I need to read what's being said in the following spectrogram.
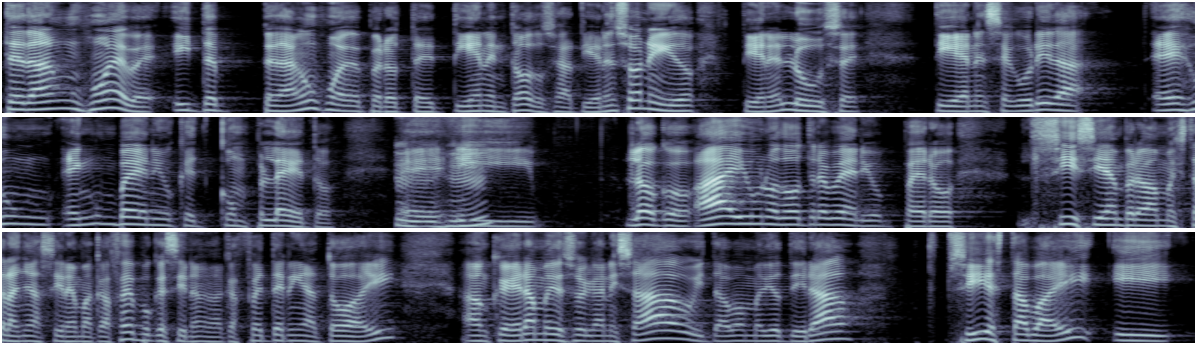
te dan un jueves y te, te dan un jueves, pero te tienen todo. O sea, tienen sonido, tienen luces, tienen seguridad. Es un, en un venue que completo. Eh. Y, loco, hay uno, dos, tres venues, pero sí siempre vamos a extrañar Cinema Café porque Cinema Café tenía todo ahí. Aunque era medio desorganizado y estaba medio tirado, sí estaba ahí. Y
